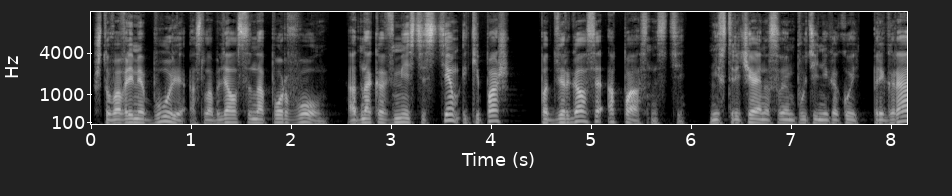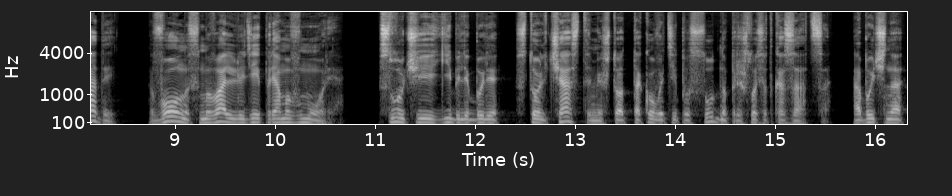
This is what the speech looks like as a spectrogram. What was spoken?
что во время бури ослаблялся напор волн, однако вместе с тем экипаж подвергался опасности. Не встречая на своем пути никакой преграды, волны смывали людей прямо в море. Случаи их гибели были столь частыми, что от такого типа судна пришлось отказаться. Обычно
